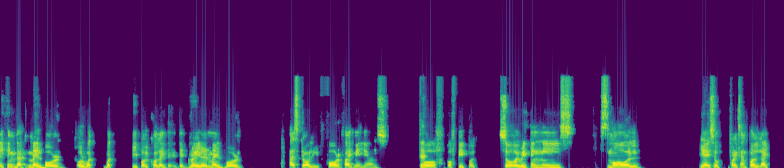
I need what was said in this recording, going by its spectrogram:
I think that Melbourne or what what people call like the, the Greater Melbourne has probably four or five millions Okay. of of people. So everything is small. Yeah. So for example, like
